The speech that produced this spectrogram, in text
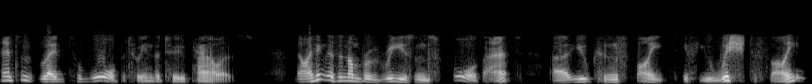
hadn't led to war between the two powers. Now, I think there's a number of reasons for that. Uh, you can fight if you wish to fight.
